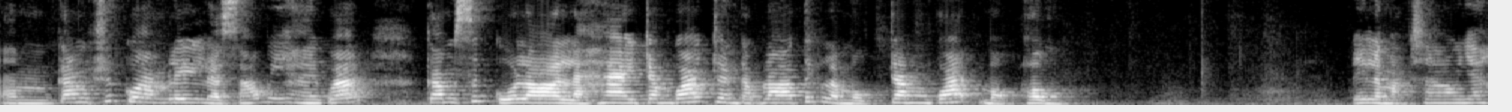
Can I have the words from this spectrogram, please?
um, công suất của âm là 62W công suất của lo là 200W trên cặp lo tức là 100W một thùng. Đây là mặt sau nha.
